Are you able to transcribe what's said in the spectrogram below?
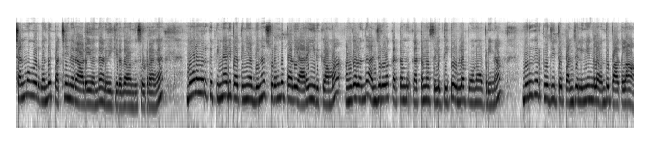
சண்முகருக்கு வந்து பச்சை நிற ஆடையை வந்து அணிவிக்கிறதா வந்து சொல்கிறாங்க மூலவருக்கு பின்னாடி பார்த்தீங்க அப்படின்னா சுரங்கப்பாதை அறை இருக்காம? அங்கே வந்து அஞ்சு ரூபா கட்டணம் கட்டணம் செலுத்திட்டு உள்ளே போனோம் அப்படின்னா முருகர் பூஜித்த பஞ்சலிங்கங்களை வந்து பார்க்கலாம்.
